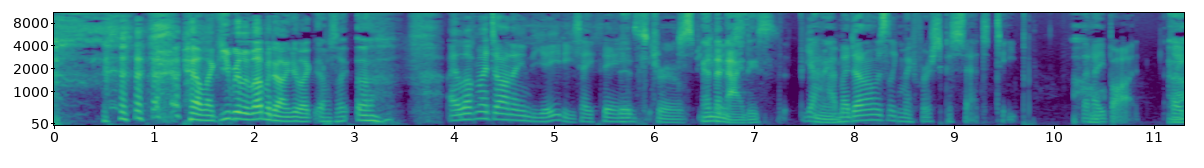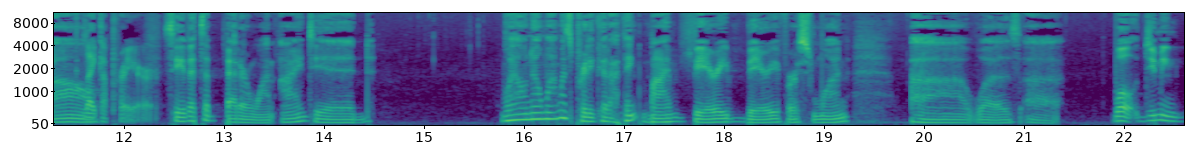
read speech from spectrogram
Hell, like you really love Madonna. You're like, I was like, ugh. I love Madonna in the '80s. I think It's true. And the 90s. Yeah, I mean- Madonna was like my first cassette tape that I bought, like Oh. like a prayer. See, that's a better one. I did. Well, no, mine was pretty good. I think my very, very first one uh, was. Uh, well, do you mean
